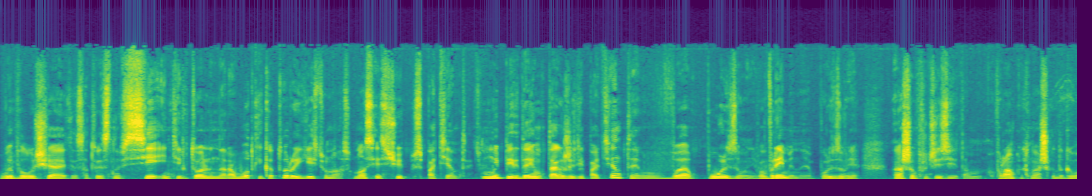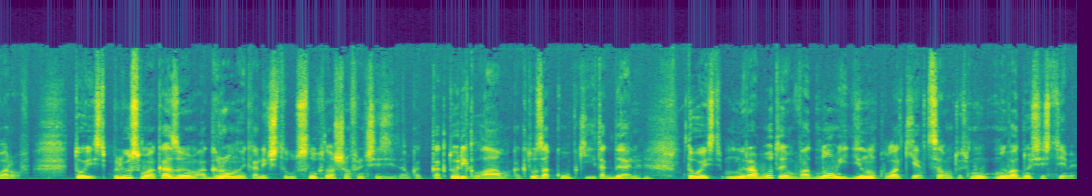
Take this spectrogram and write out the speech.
Вы получаете, соответственно, все интеллектуальные наработки, которые есть у нас. У нас есть еще и патенты. Мы передаем также эти патенты в пользование, во временное пользование нашим франчайзи, там, в рамках наших договоров. То есть, плюс мы оказываем огромное количество услуг нашим франчайзи, там, как, как то реклама, как то закупки и так далее. То есть, мы работаем в одном едином кулаке в целом. То есть, мы, мы в одной системе.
